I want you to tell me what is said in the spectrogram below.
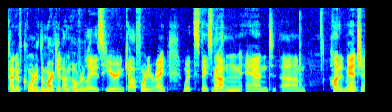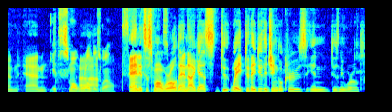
kind of cornered the market on overlays here in California, right? With Space Mountain and um, Haunted Mansion and It's a small world Uh, as well. and it's a small world. And I guess do wait, do they do the Jingle Cruise in Disney World?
